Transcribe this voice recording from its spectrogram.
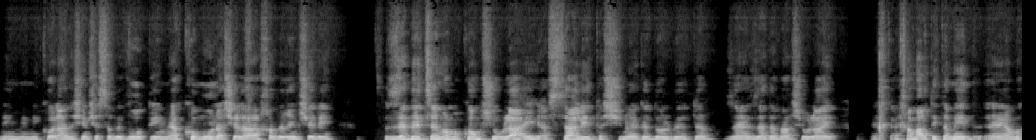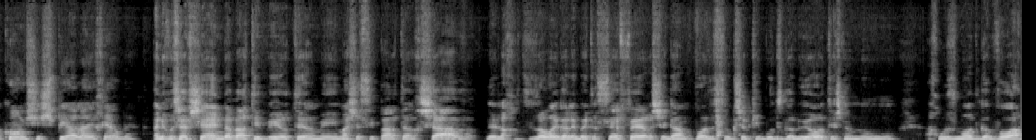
מכל האנשים שסבבו אותי, מהקומונה של החברים שלי. זה בעצם המקום שאולי עשה לי את השינוי הגדול ביותר, זה, זה הדבר שאולי, איך, איך אמרתי תמיד, אה, המקום שהשפיע עליי הכי הרבה. אני חושב שאין דבר טבעי יותר ממה שסיפרת עכשיו, לחזור רגע לבית הספר, שגם פה זה סוג של קיבוץ גלויות, יש לנו אחוז מאוד גבוה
